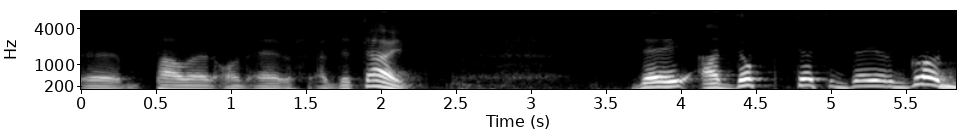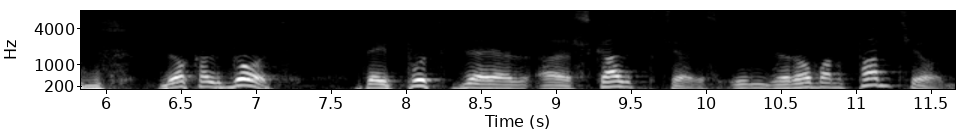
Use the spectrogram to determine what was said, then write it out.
um, power on earth at the time. They adopted their gods, local gods. They put their uh, sculptures in the Roman pantheon.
